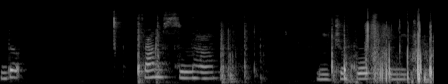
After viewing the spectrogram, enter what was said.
до Самсунга. Нічого просто нічого.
